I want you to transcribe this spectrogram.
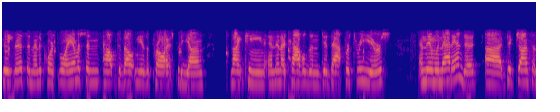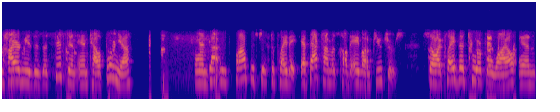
business, and then of course Roy Emerson helped develop me as a pro. I was pretty young 19, and then I traveled and did that for three years. And then when that ended, uh, Dick Johnson hired me as his assistant in California and got me sponsorship to play the at that time it was called the Avon Futures. So I played the tour for a while and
